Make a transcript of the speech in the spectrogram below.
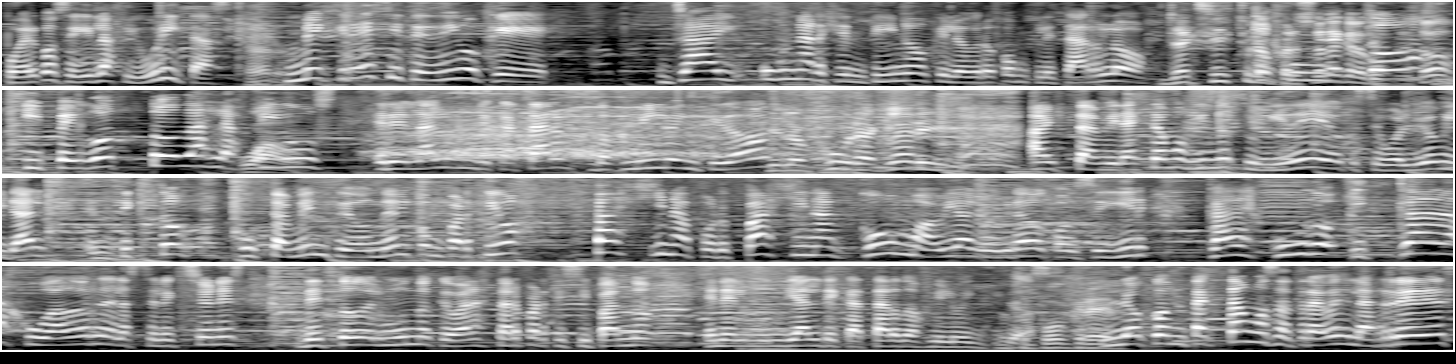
poder conseguir las figuritas. Claro. ¿Me crees si te digo que ya hay un argentino que logró completarlo? ¿Ya existe una persona que lo completó? Y pegó todas las Wow. figus en el álbum de Qatar 2022. ¡Qué locura, Clary! Ahí está, mira, estamos viendo su video que se volvió viral en TikTok, justamente donde él compartió página por página cómo había logrado conseguir cada escudo y cada jugador de las selecciones de todo el mundo que van a estar participando en el Mundial de Qatar 2022. No te puedo creer. Lo contactamos a través de las redes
